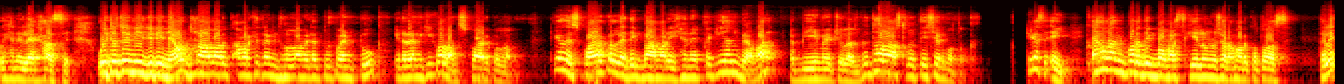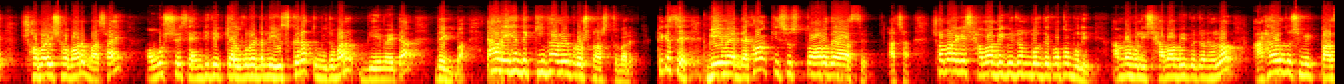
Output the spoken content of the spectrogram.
ওইখানে লেখা আছে। ওইটা তুমি যদি নেও, ধরো আমার আমার ক্ষেত্রে আমি ধরলাম এটা টু পয়েন্ট টু এটার আমি কি করলাম? স্কোয়ার করলাম। ঠিক আছে? স্কোয়ার করলে দেখবা আমার এখানে একটা কি আসবে? আমার একটা বিএমআই চলে আসবে। ধরো আসলো তেইশের মতো। ঠিক আছে? এই। এখন আমি পরে দেখব আমার স্কেল অনুসারে আমার কত আছে। তাহলে সবাই সবার বাসায় অবশ্যই সাইন্টিফিক ক্যালকুলেটর ইউজ করা তুমি তোমার বিএমআইটা দেখবা। এখন এখান থেকে কীভাবে প্রশ্ন আসতে পারে? ঠিক আছে? বিএমআই দেখো, কিছু স্তর দেওয়া আছে। আচ্ছা সবার আগে স্বাভাবিক ওজন বলতে কত বলি? আমরা বলি স্বাভাবিক ওজন হলো আঠারো দশমিক পাঁচ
